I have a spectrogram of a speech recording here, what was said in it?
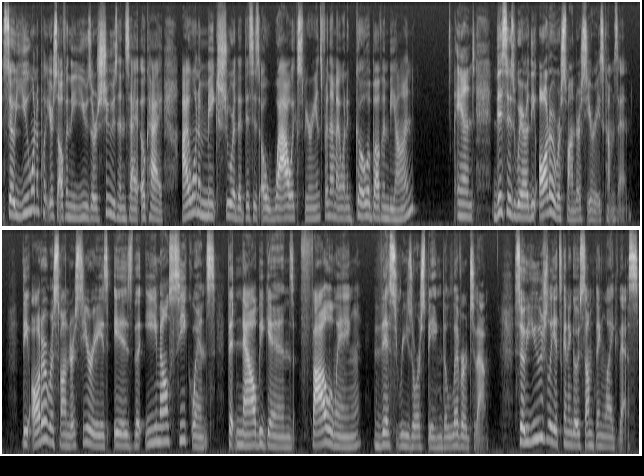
So you want to put yourself in the user's shoes and say, okay, I want to make sure that this is a wow experience for them. I want to go above and beyond. And this is where the autoresponder series comes in. The autoresponder series is the email sequence that now begins following this resource being delivered to them. So usually it's going to go something like this.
